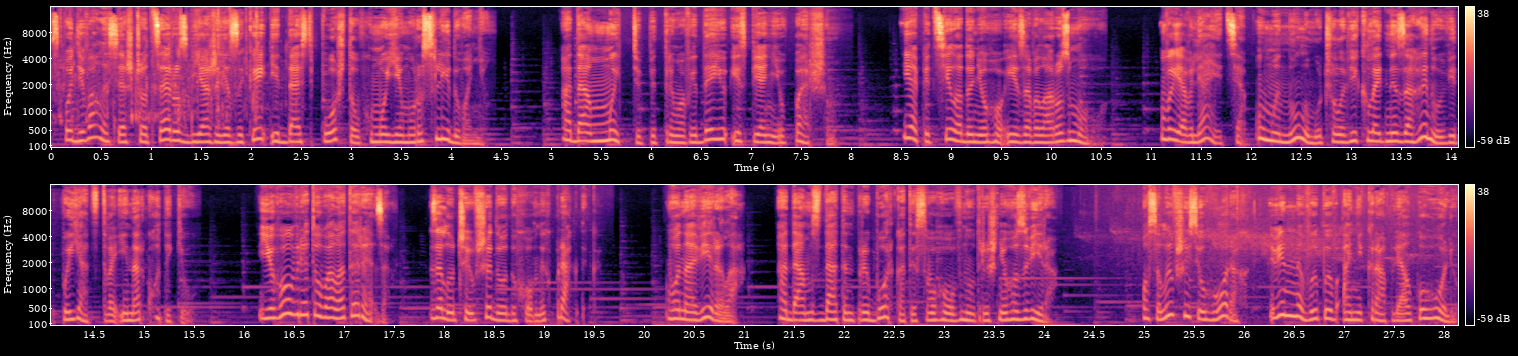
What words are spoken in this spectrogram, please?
Сподівалася, що це розв'яже язики і дасть поштовх моєму розслідуванню. Адам миттю підтримав ідею і сп'янів першим. Я підсіла до нього і завела розмову. Виявляється, у минулому чоловік ледь не загинув від пияцтва і наркотиків. Його врятувала Тереза, залучивши до духовних практик. Вона вірила, Адам здатен приборкати свого внутрішнього звіра. Оселившись у горах, він не випив ані краплі алкоголю,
